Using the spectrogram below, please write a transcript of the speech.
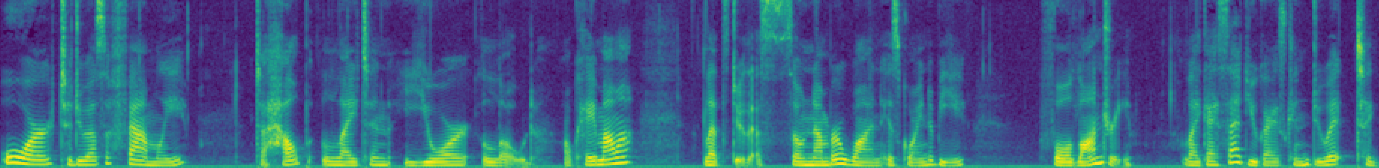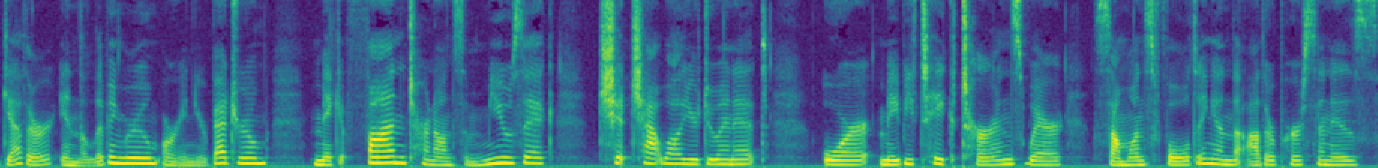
or to do as a family to help lighten your load. Okay, mama? Let's do this. So, number one is going to be fold laundry. Like I said, you guys can do it together in the living room or in your bedroom. Make it fun, turn on some music, chit chat while you're doing it, or maybe take turns where someone's folding and the other person is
